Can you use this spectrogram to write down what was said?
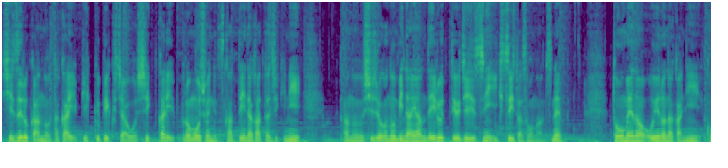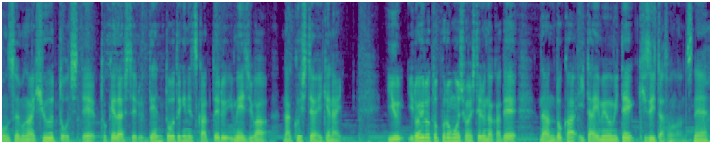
シズル感の高いビッグピクチャーをしっかりプロモーションに使っていなかった時期にあの市場が伸び悩んでいるっていう事実に行き着いたそうなんですね。透明なお湯の中にコンソメがヒューッと落ちて溶け出している伝統的に使っているイメージはなくしてはいけない。いいろいろとプロモーションしている中で何度か痛い目を見て気づいたそうなんですね。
